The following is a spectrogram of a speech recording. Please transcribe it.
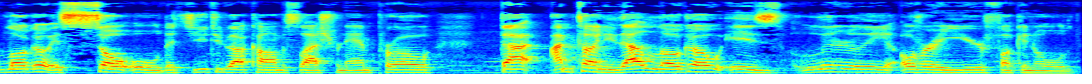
logo is so old. It's youtube.com slash FernandPro. That, I'm telling you, that logo is literally over a year fucking old.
